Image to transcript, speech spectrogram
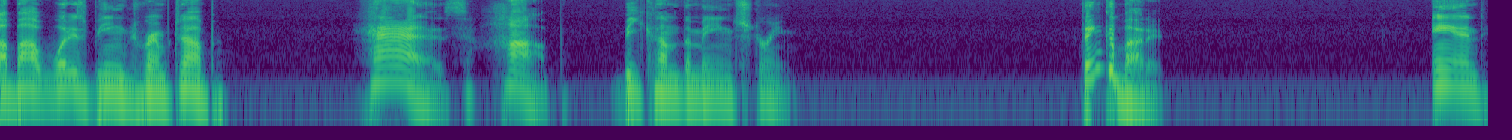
about what is being dreamt up. Has hop become the mainstream? Think about it. And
